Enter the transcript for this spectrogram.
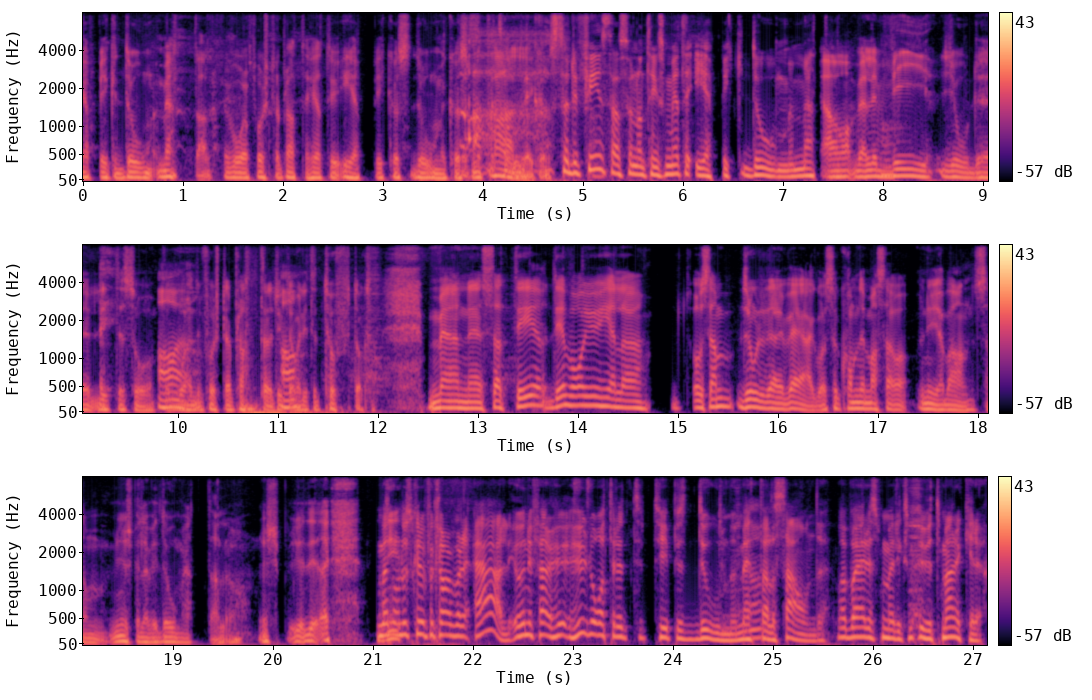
Epic Doom Metal. För vår första platta heter ju Epicus Domicus Metallicus. Så det finns alltså någonting som heter Epic Doom Metal. Ja, eller vi gjorde lite så på Ah, ja. vår första platta. Det tyckte Ja. jag var lite tufft också. Men eh, så att det, det var ju hela... Och sen drog det där iväg och så kom det massa nya band som, nu spelar vi doom metal. Och, nu, det, Men det, om du skulle förklara vad det är, ungefär hur, hur låter ett typiskt doom metal sound? Vad, vad är det som är liksom utmärker det?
